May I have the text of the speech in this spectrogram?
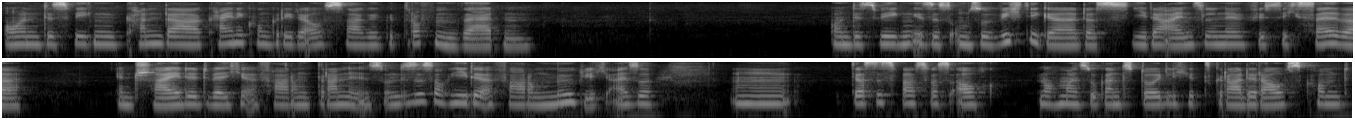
Und deswegen kann da keine konkrete Aussage getroffen werden. Und deswegen ist es umso wichtiger, dass jeder Einzelne für sich selber entscheidet, welche Erfahrung dran ist. Und es ist auch jede Erfahrung möglich. Also mh, mm, das ist was, was auch nochmal so ganz deutlich jetzt gerade rauskommt.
